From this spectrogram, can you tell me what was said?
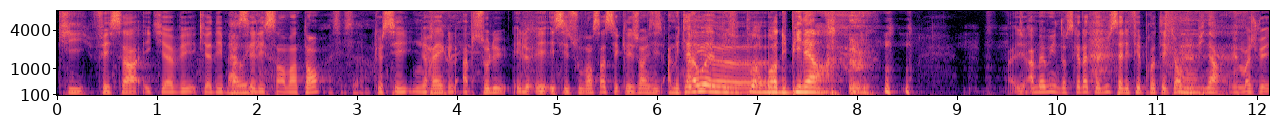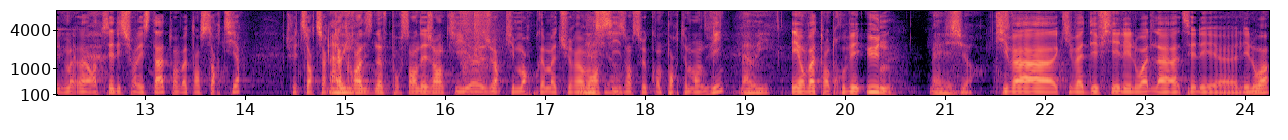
qui fait ça et qui, avait, qui a dépassé oui. les 120 ans ça. que c'est une règle absolue. Et, le- et- et c'est souvent ça, c'est que les gens ils disent Ah, mais t'as Ah vu ouais, mais euh, je vais pouvoir boire du pinard. Ah, bah oui, dans ce cas-là, t'as vu, c'est l'effet protecteur du pinard. Et moi, je vais. Alors, tu sais, sur les stats, on va t'en sortir. Je vais te sortir Ah oui. 99% des gens qui, euh, genre, qui meurent prématurément s'ils ont ce comportement de vie. bah oui, Et on va t'en trouver une bah bien sûr. qui va, qui va défier les lois de la, tu sais, les, euh, les lois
